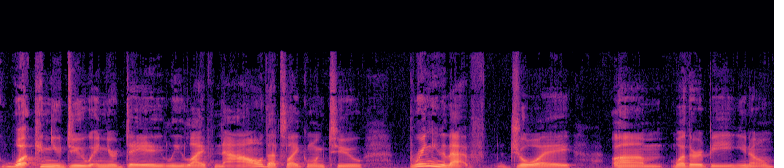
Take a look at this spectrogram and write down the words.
what can you do in your daily life now that's like going to bring you that joy um, whether it be you know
